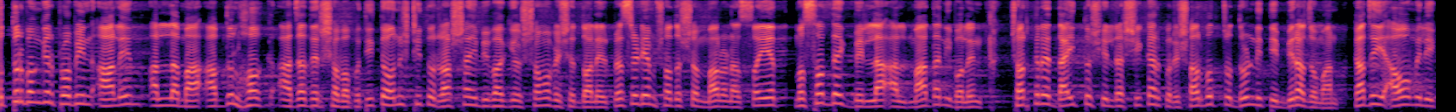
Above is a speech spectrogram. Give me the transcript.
উত্তরবঙ্গের প্রবীণ আলেম আল্লামা আব্দুল হক আজাদের সভাপতিত্বে অনুষ্ঠিত রাজশাহী বিভাগীয় সমাবেশে দলের প্রেসিডিয়াম সদস্য মাওলানা সৈয়দ মোসাদ্দেক বিল্লা আল মাদানি বলেন, সরকারের দায়িত্বশীলরা স্বীকার করে সর্বত্র দুর্নীতি বিরাজমান। কাজেই আওয়ামী লীগ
